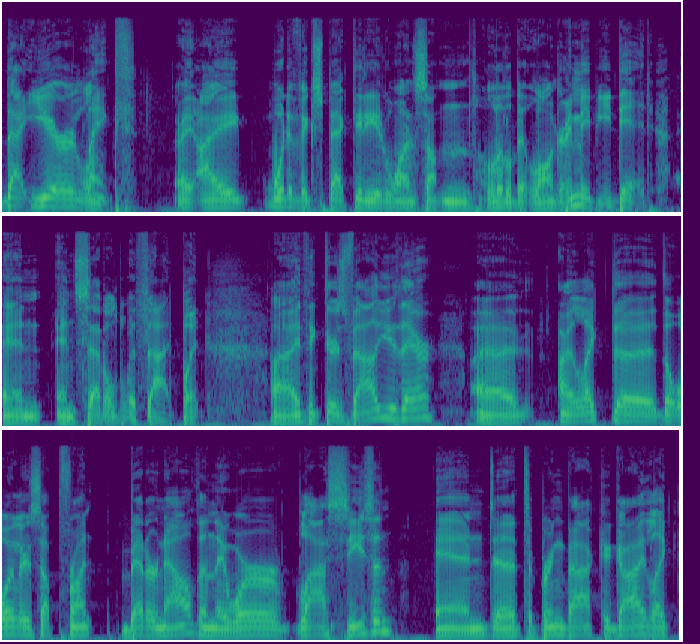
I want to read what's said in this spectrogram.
that year length. I, I would have expected he'd won something a little bit longer, and maybe he did, and and settled with that. But uh, I think there's value there. Uh, I like the the Oilers up front better now than they were last season. And uh, to bring back a guy like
